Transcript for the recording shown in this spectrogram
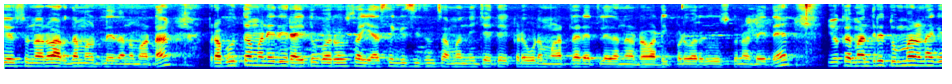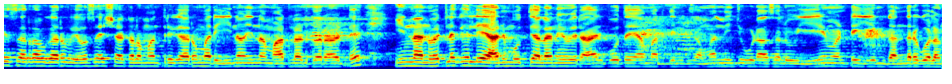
చేస్తున్నారో అర్థం అవ్వట్లేదు అన్నమాట ప్రభుత్వం అనేది రైతు భరోసా యాసంగి సీజన్ సంబంధించి అయితే ఎక్కడ కూడా మాట్లాడట్లేదు అన్నమాట ఇప్పటి వరకు చూసుకున్నట్టయితే. ఈ యొక్క మంత్రి తుమ్మల నాగేశ్వరరావు గారు వ్యవసాయ శాఖల మంత్రి గారు మరి ఈయన ఈయన మాట్లాడతారా అంటే ఈయన నోట్లకెళ్ళి ఆనిముత్యాలు అనేవి రాలిపోతాయా మరి? దీనికి సంబంధించి కూడా అసలు ఏమంటే ఏం గందరగోళంగా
